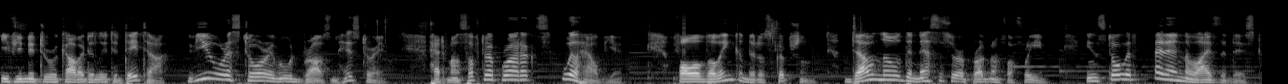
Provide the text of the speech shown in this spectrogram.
If you need to recover deleted data, view or restore removed browsing history, Hetman Software Products will help you. Follow the link in the description, download the necessary program for free, install it and analyze the disk.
